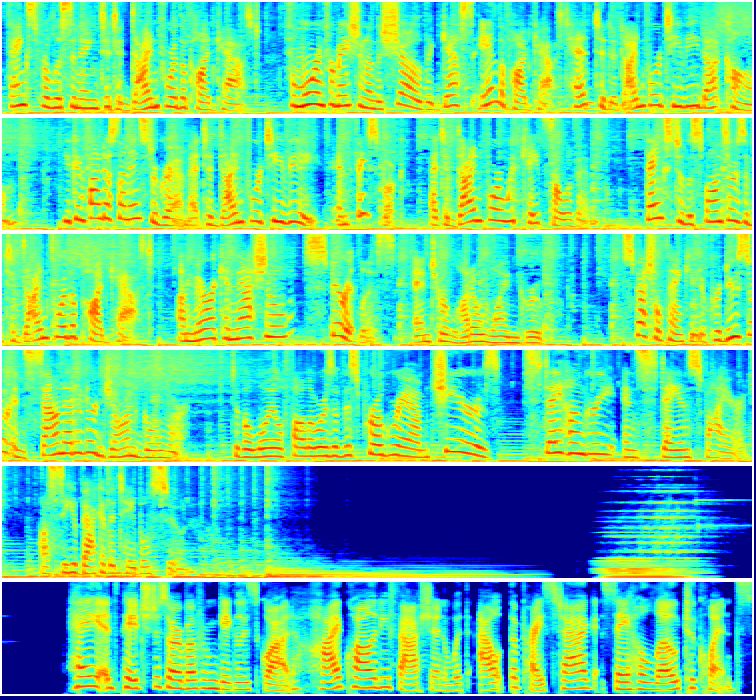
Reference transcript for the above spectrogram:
Thanks for listening to To Dine For the podcast. For more information on the show, the guests, and the podcast, head to todinefortv.com. You can find us on Instagram at To Dine For TV and Facebook at To Dine For with Kate Sullivan. Thanks to the sponsors of To Dine For the podcast, American National, Spiritless, and Terlato Wine Group. Special thank you to producer and sound editor John Golner. To the loyal followers of this program, cheers, stay hungry, and stay inspired. I'll see you back at the table soon. Hey, it's Paige DeSorbo from Giggly Squad. High quality fashion without the price tag. Say hello to Quince.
